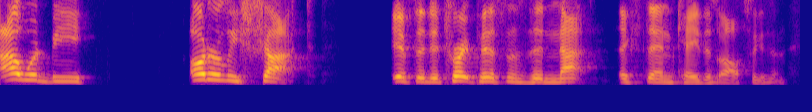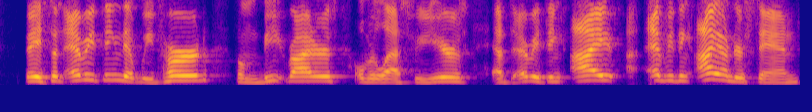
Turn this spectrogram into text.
I would be utterly shocked if the Detroit Pistons did not extend Cade this offseason. Based on everything that we've heard from beat writers over the last few years, after everything I everything I understand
